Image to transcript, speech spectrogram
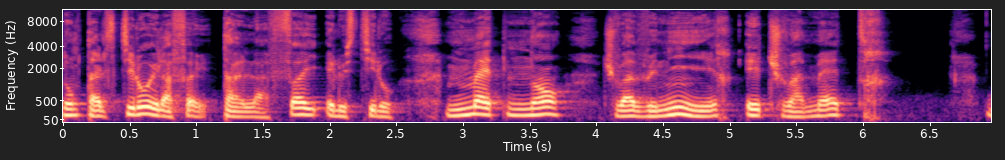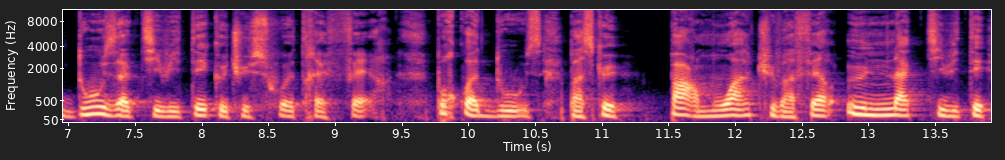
Donc t'as le stylo et la feuille. T'as la feuille et le stylo. Maintenant, tu vas venir et tu vas mettre 12 activités que tu souhaiterais faire. Pourquoi 12 Parce que par mois, tu vas faire une activité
